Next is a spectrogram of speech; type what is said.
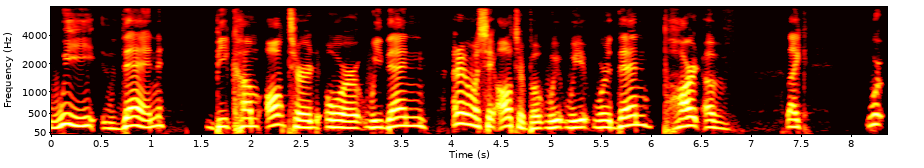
we then become altered or we then I don't even want to say altered, but we, we we're then part of like we're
